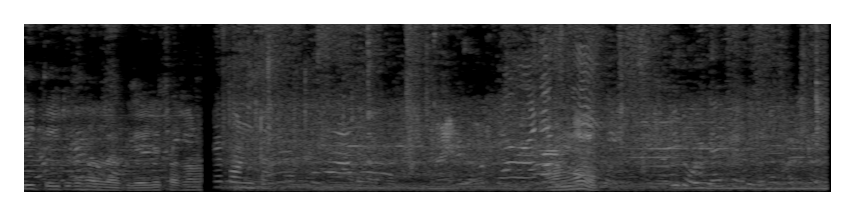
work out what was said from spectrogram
এই তো এইটা ভালো লাগবে এই যে ছশো কোনটা? 어, 우리도 올게 할 텐데.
